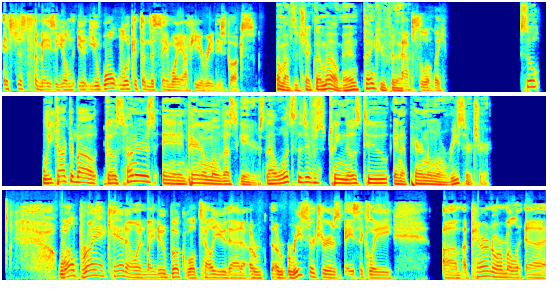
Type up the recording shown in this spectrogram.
it's just amazing. You'll you, you won't look at them the same way after you read these books. I'm gonna have to check them out, man. Thank you for that. Absolutely. So we talked about ghost hunters and paranormal investigators. Now, what's the difference between those two and a paranormal researcher? Well, Brian Cano in my new book will tell you that a, a researcher is basically um, a paranormal uh,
